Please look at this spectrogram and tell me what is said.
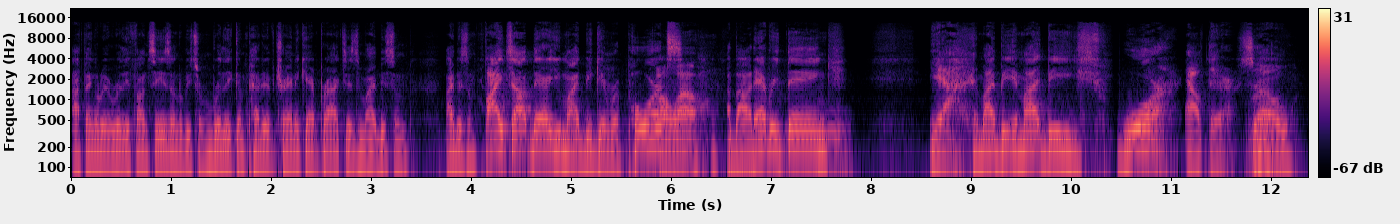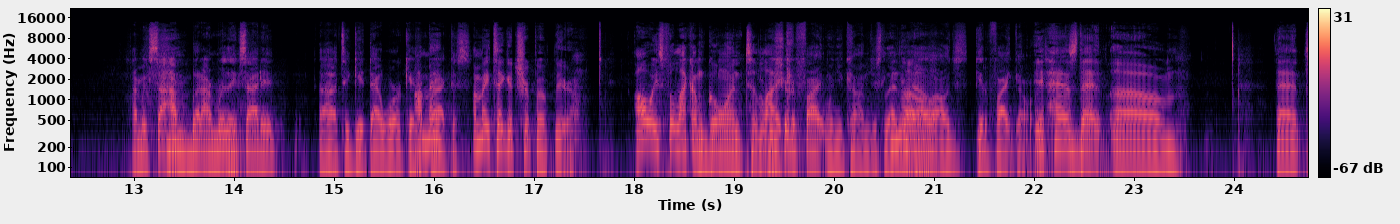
I think it'll be a really fun season. It'll be some really competitive training camp practice. It might be some might be some fights out there. You might be getting reports Oh, wow. about everything. Yeah, it might be it might be war out there. So I'm excited, but I'm really excited uh, to get that work in I may, practice. I may take a trip up there. I always feel like I'm going to Be like sure to fight when you come. Just let me know. I'll just get a fight going. it has that um that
